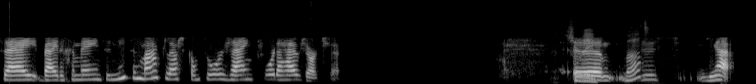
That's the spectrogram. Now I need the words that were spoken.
zij bij de gemeente niet een makelaarskantoor zijn voor de huisartsen. Sorry, um, wat? Dus ja,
